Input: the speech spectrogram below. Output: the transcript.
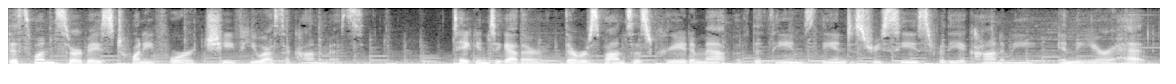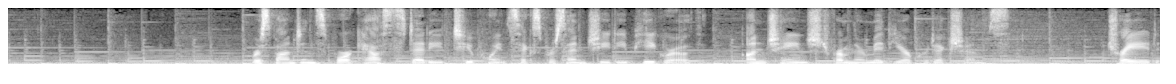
This one surveys 24 chief U.S. economists. Taken together, their responses create a map of the themes the industry sees for the economy in the year ahead. Respondents forecast steady 2.6% GDP growth, unchanged from their mid year predictions. Trade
